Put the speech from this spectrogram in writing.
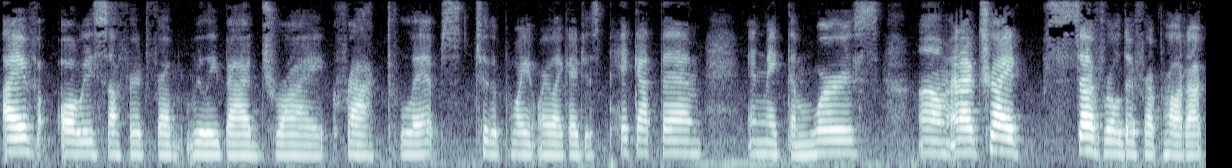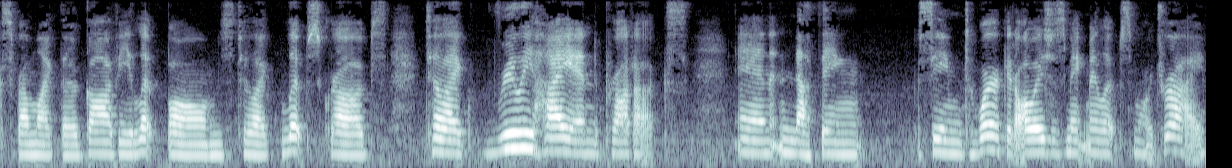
I've always suffered from really bad, dry, cracked lips to the point where like I just pick at them and make them worse. Um, and I've tried several different products from like the Gavi lip balms to like lip scrubs to like really high-end products and nothing seemed to work. It always just make my lips more dry.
